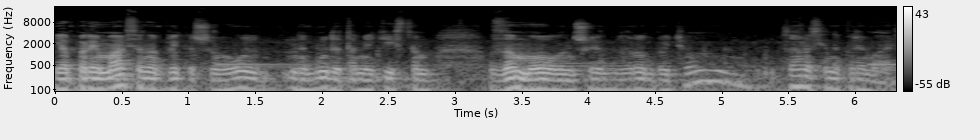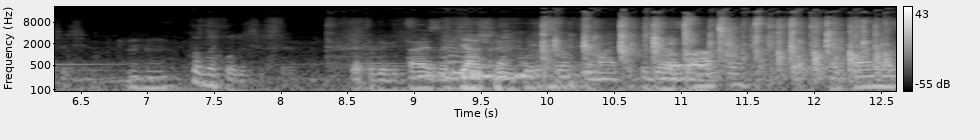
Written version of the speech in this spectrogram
Я переймався, наприклад, що ну, не буде там якихось там замовлень, що я буду робити. Ну, зараз я не переймаюся цим. Мгм. Ну, знаходиться все. Я тебе вітаю за Дякую. курсу. Тримайте за Компанія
